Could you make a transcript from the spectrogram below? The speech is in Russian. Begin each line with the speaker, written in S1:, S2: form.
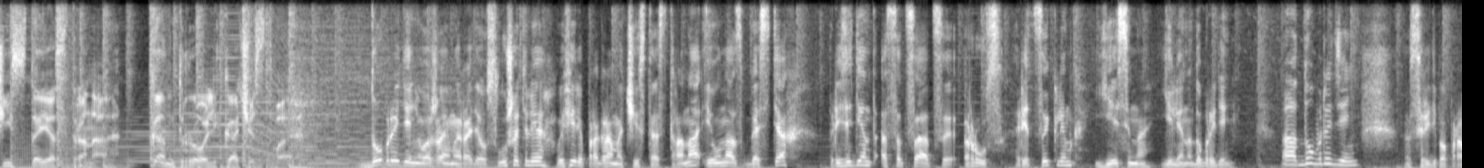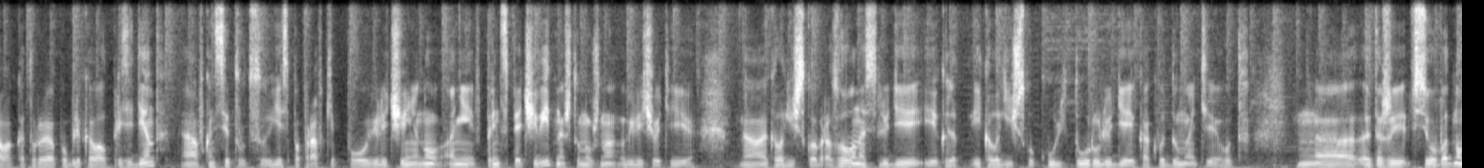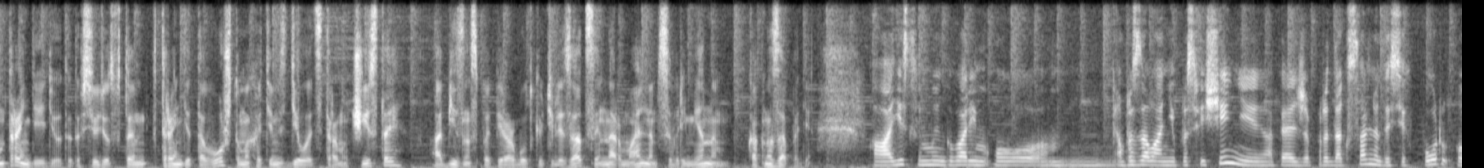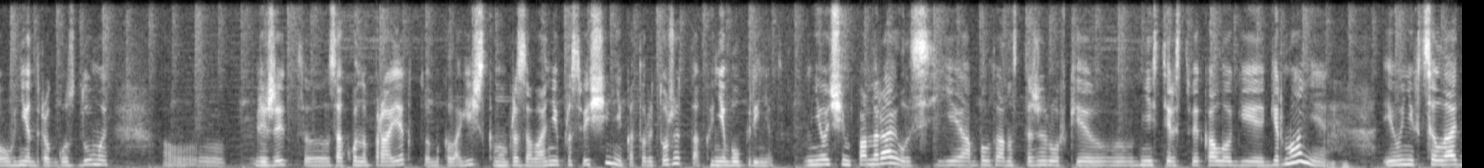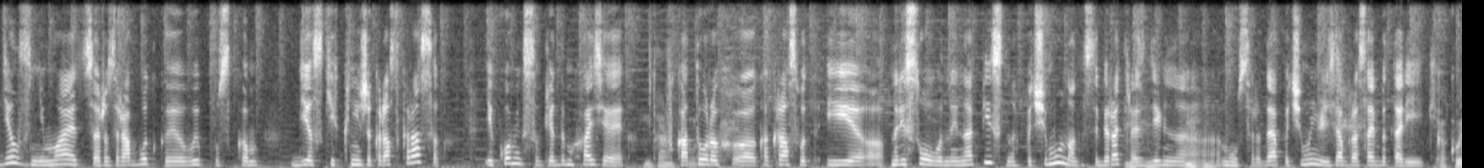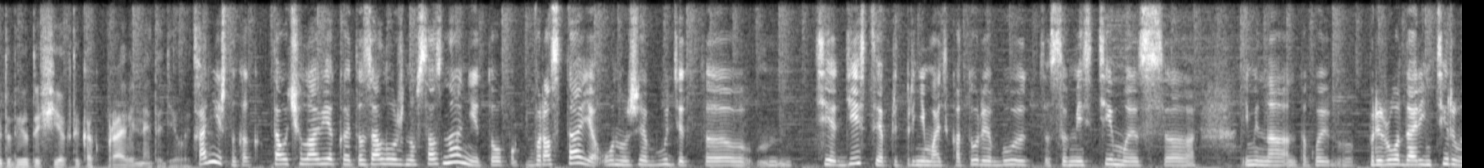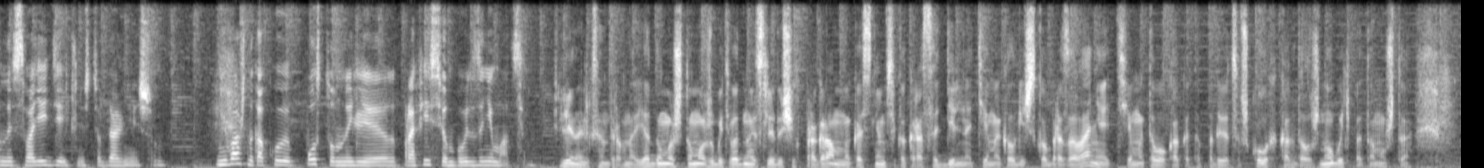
S1: Чистая страна. Контроль качества.
S2: Добрый день, уважаемые радиослушатели. В эфире программа «Чистая страна» и у нас в гостях президент Ассоциации «Рус Рециклинг» Есина Елена. Добрый день.
S3: А, добрый день.
S2: Среди поправок, которые опубликовал президент а, в Конституцию, есть поправки по увеличению, ну, они, в принципе, очевидны, что нужно увеличивать и а, экологическую образованность людей, и экологическую культуру людей. Как вы думаете, вот это же все в одном тренде идет. Это все идет в тренде того, что мы хотим сделать страну чистой, а бизнес по переработке и утилизации нормальным, современным, как на Западе.
S3: А если мы говорим о образовании и просвещении, опять же, парадоксально до сих пор в недрах Госдумы э, лежит э, законопроект об экологическом образовании и просвещении, который тоже так и не был принят. Мне очень понравилось, я была на стажировке в Министерстве экологии Германии, угу. и у них целый отдел занимается разработкой и выпуском детских книжек-раскрасок, и комиксов для домохозяек, да. в которых э, как раз вот и э, нарисовано и написано, почему надо собирать угу. раздельно угу. мусор, да, почему нельзя бросать батарейки.
S2: Какой это дает эффект и как правильно это делать?
S3: Конечно, когда у человека это заложено в сознании, то вырастая, он уже будет те действия предпринимать, которые будут совместимы с именно такой природоориентированной своей деятельностью в дальнейшем. Неважно, какой пост он или профессию он будет заниматься.
S2: Елена Александровна, я думаю, что, может быть, в одной из следующих программ мы коснемся как раз отдельно темы экологического образования, темы того, как это подается в школах, как должно быть, потому что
